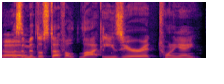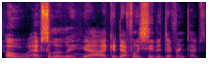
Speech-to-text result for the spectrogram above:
Uh, Was the mental stuff a lot easier at 28? Oh, absolutely. Yeah, I could definitely see the different types of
